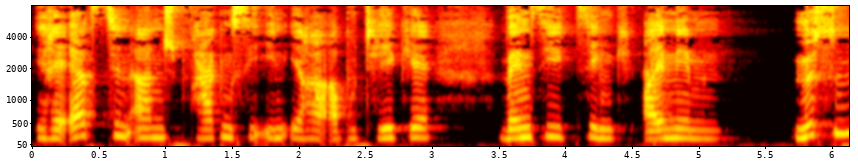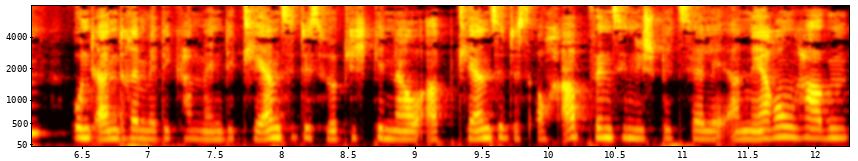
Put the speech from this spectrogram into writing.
Ihre Ärztin an, fragen Sie in Ihrer Apotheke, wenn Sie Zink einnehmen müssen und andere Medikamente. Klären Sie das wirklich genau ab. Klären Sie das auch ab, wenn Sie eine spezielle Ernährung haben,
